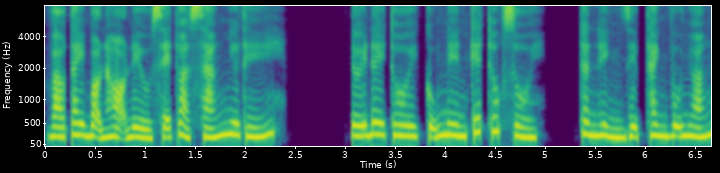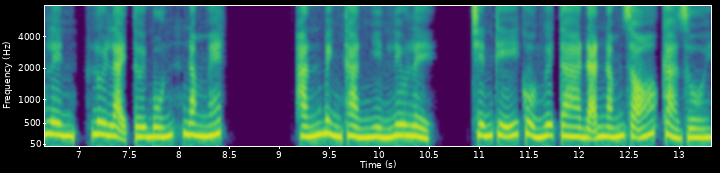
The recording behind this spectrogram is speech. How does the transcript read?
vào tay bọn họ đều sẽ tỏa sáng như thế. Tới đây thôi cũng nên kết thúc rồi. Thân hình Diệp Thanh Vũ nhoáng lên, lui lại tới 4-5 mét. Hắn bình thản nhìn lưu lệ. Chiến kỹ của người ta đã nắm rõ cả rồi.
